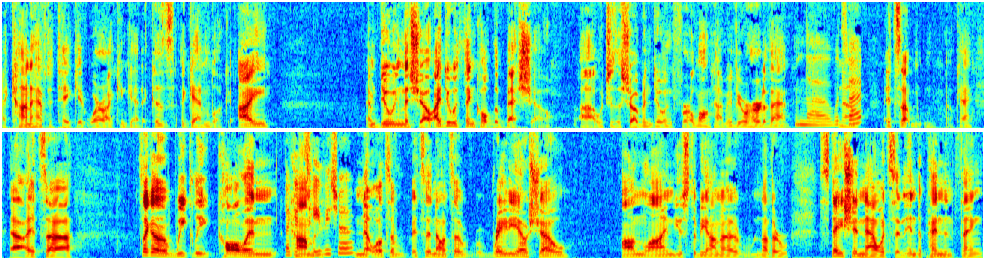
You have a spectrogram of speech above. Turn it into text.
I kind of have to take it where I can get it cuz again, look, I am doing this show. I do a thing called The Best Show, uh, which is a show I've been doing for a long time. Have you ever heard of that? No. What's no. that? It's uh, okay. Uh, it's uh it's like a weekly call-in Like com- a TV show? no, well, it's a it's a no, it's a radio show online. Used to be on a, another station. Now it's an independent thing.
